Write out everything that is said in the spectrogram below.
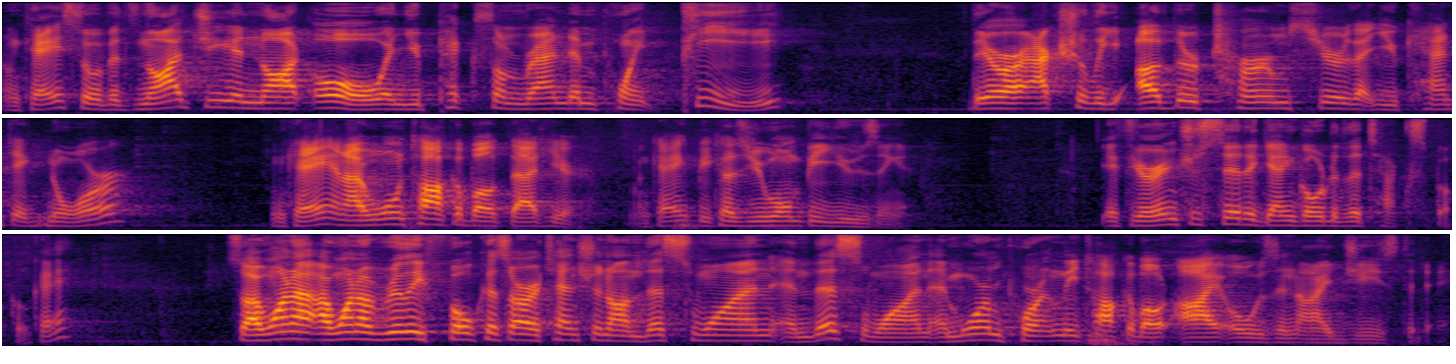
Okay, so if it's not G and not O, and you pick some random point P, there are actually other terms here that you can't ignore. Okay, and I won't talk about that here, okay, because you won't be using it. If you're interested, again, go to the textbook, okay? So I want to I wanna really focus our attention on this one and this one, and more importantly, talk about IOs and IGs today,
